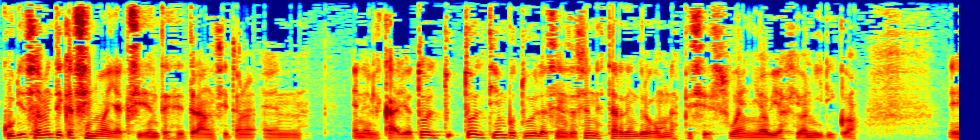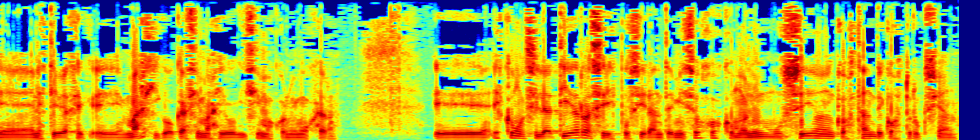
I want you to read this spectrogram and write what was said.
Curiosamente casi no hay accidentes de tránsito en, en el Cairo. Todo el, todo el tiempo tuve la sensación de estar dentro como una especie de sueño, viaje onírico, eh, en este viaje eh, mágico, casi mágico que hicimos con mi mujer. Eh, es como si la tierra se dispusiera ante mis ojos como en un museo en constante construcción.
